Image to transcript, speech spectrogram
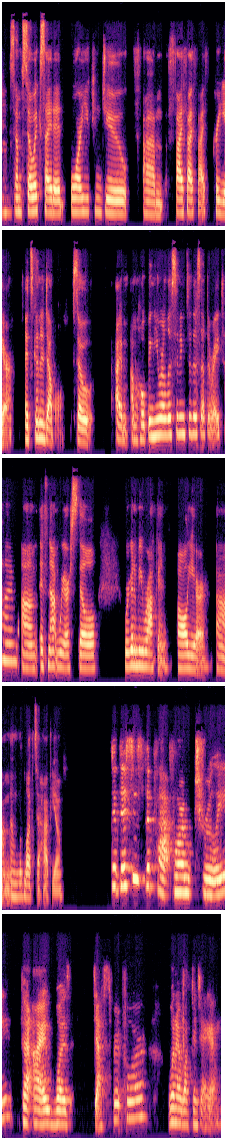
Mm-hmm. So I'm so excited. Or you can do um, 555 per year. It's going to double. So I'm, I'm hoping you are listening to this at the right time. Um, if not, we are still we're going to be rocking all year um, and would love to have you. So, this is the platform truly that I was desperate for when I walked into AA.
